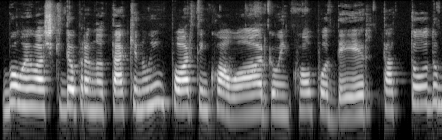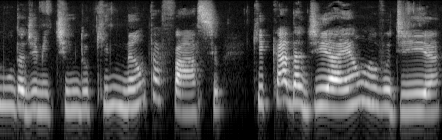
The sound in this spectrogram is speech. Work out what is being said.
Bom, eu acho que deu para notar que não importa em qual órgão, em qual poder, tá todo mundo admitindo que não tá fácil, que cada dia é um novo dia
